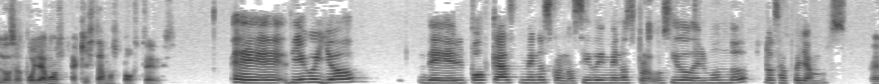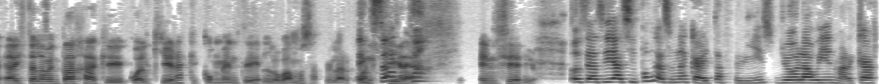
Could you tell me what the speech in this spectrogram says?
Los apoyamos. Aquí estamos para ustedes. Eh, Diego y yo, del podcast menos conocido y menos producido del mundo, los apoyamos. Eh, Ahí está la ventaja, que cualquiera que comente lo vamos a apelar. Cualquiera. Exacto. En serio. O sea, si así pongas una carita feliz, yo la voy a enmarcar.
